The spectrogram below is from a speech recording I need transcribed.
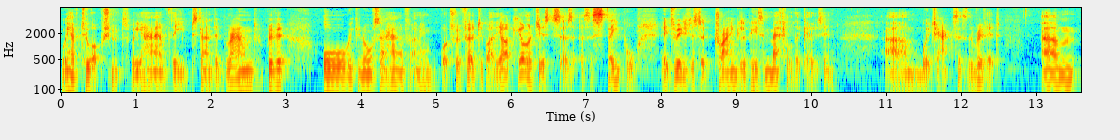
we have two options. We have the standard round rivet, or we can also have, I mean, what's referred to by the archaeologists as, as a staple. It's really just a triangular piece of metal that goes in, um, which acts as the rivet. Um,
